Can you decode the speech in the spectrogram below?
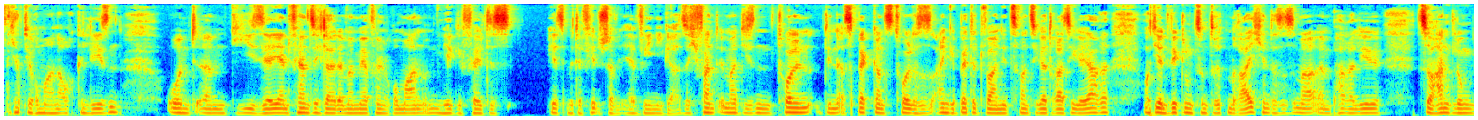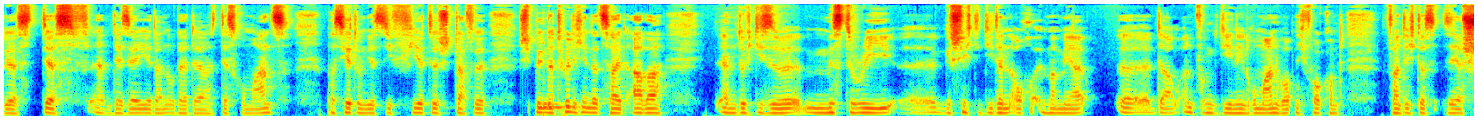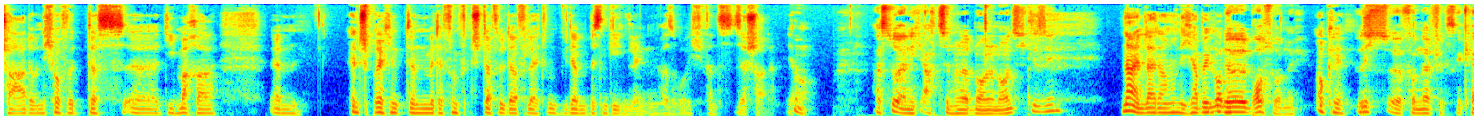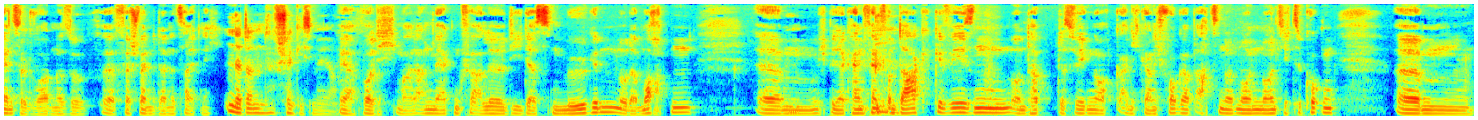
Ich habe die Romane auch gelesen und ähm, die Serie entfernt sich leider immer mehr von den Romanen und mir gefällt es jetzt mit der vierten Staffel eher weniger. Also ich fand immer diesen tollen, den Aspekt ganz toll, dass es eingebettet war in die 20er, 30er Jahre. Auch die Entwicklung zum Dritten Reich, und das ist immer ähm, parallel zur Handlung des, des, äh, der Serie dann oder der, des Romans passiert. Und jetzt die vierte Staffel spielt natürlich in der Zeit, aber ähm, durch diese Mystery-Geschichte, die dann auch immer mehr äh, da anfangen, die in den Romanen überhaupt nicht vorkommt, fand ich das sehr schade. Und ich hoffe, dass äh, die Macher ähm, entsprechend dann mit der fünften Staffel da vielleicht wieder ein bisschen gegenlenken. Also ich fand es sehr schade. Ja. Ja. Hast du eigentlich 1899 gesehen? Nein, leider noch nicht. Aber ich, Nö, brauchst du auch nicht. okay, nicht. Ist äh, von Netflix gecancelt worden, also äh, verschwende deine Zeit nicht. Na, dann schenke ich es mir ja. Ja, wollte ich mal anmerken für alle, die das mögen oder mochten. Ähm, ich bin ja kein Fan von Dark gewesen und habe deswegen auch eigentlich gar nicht vorgehabt, 1899 zu gucken. Ähm,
